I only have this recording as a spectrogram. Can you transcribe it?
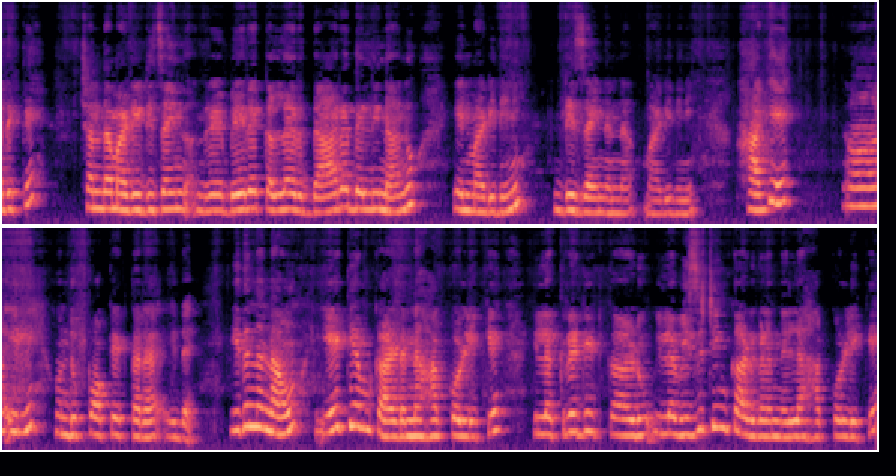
ಅದಕ್ಕೆ ಚಂದ ಮಾಡಿ ಡಿಸೈನ್ ಅಂದರೆ ಬೇರೆ ಕಲರ್ ದಾರದಲ್ಲಿ ನಾನು ಏನು ಮಾಡಿದ್ದೀನಿ? ಡಿಸೈನನ್ನು ಮಾಡಿದ್ದೀನಿ. ಹಾಗೆ ಇಲ್ಲಿ ಒಂದು ಪಾಕೆಟ್ ಥರ ಇದೆ. ಇದನ್ನು ನಾವು ಎ ಟಿ ಎಂ ಕಾರ್ಡನ್ನು ಹಾಕ್ಕೊಳ್ಳಿಕ್ಕೆ ಇಲ್ಲ ಕ್ರೆಡಿಟ್ ಕಾರ್ಡು ಇಲ್ಲ ವಿಸಿಟಿಂಗ್ ಕಾರ್ಡ್ಗಳನ್ನೆಲ್ಲ ಹಾಕ್ಕೊಳ್ಳಿಕ್ಕೆ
